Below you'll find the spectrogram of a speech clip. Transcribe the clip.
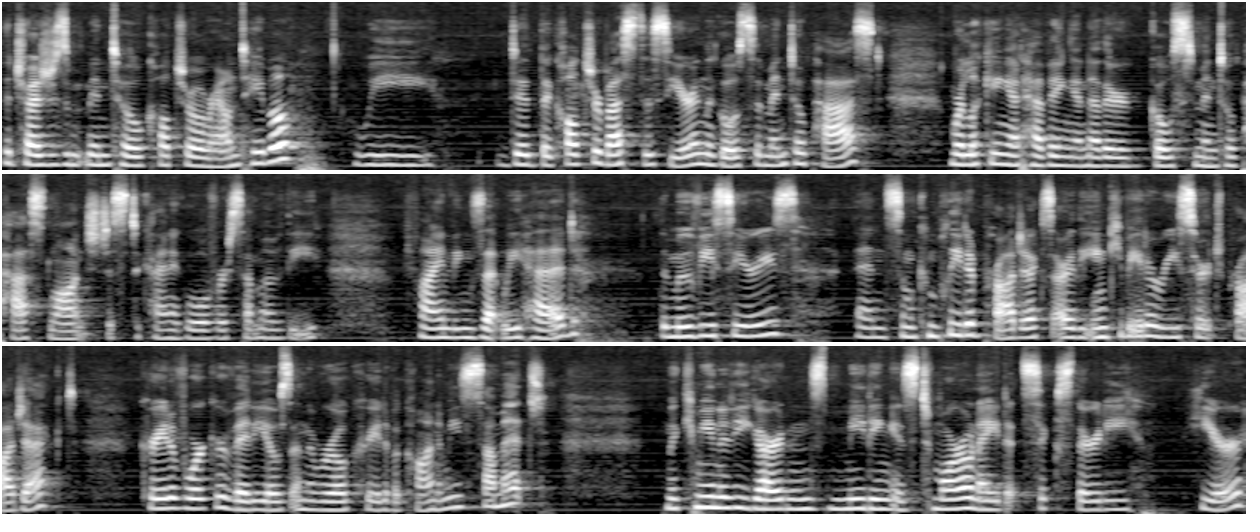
The Treasures of Minto Cultural Roundtable. We did the Culture Bus this year and the Ghosts of Minto Past. We're looking at having another Ghost of Minto Past launch just to kind of go over some of the findings that we had. The movie series and some completed projects are the Incubator Research Project, Creative Worker Videos, and the Rural Creative Economies Summit. The Community Gardens meeting is tomorrow night at 6.30 here,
